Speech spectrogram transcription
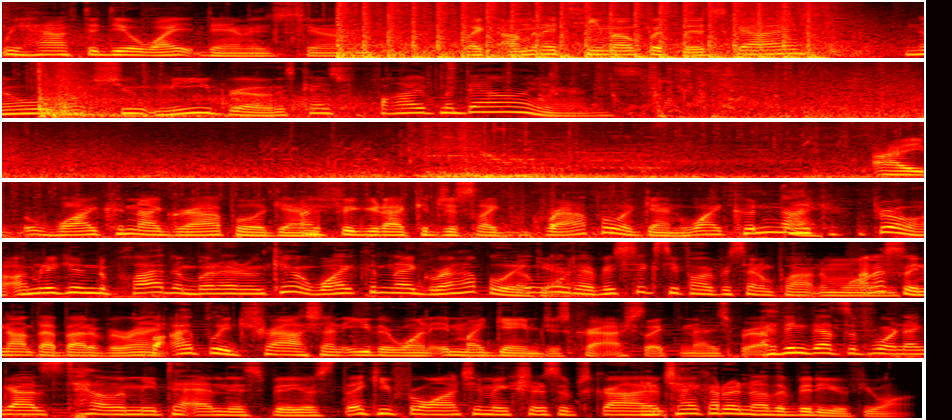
We have to deal white damage to him. Like, I'm gonna team up with this guy. No, don't shoot me, bro. This guy's five medallions. I why couldn't I grapple again? I figured I could just like grapple again. Why couldn't like, I? Bro, I'm gonna get into platinum, but I don't care. Why couldn't I grapple uh, again? Whatever, 65% of platinum one. Honestly, not that bad of a rank. But I played trash on either one in my game just crashed like nice bro. I think that's the Fortnite guys telling me to end this video. So thank you for watching. Make sure to subscribe and check out another video if you want.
